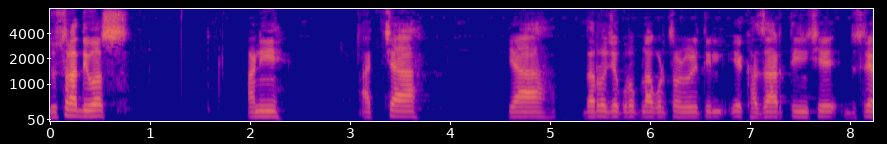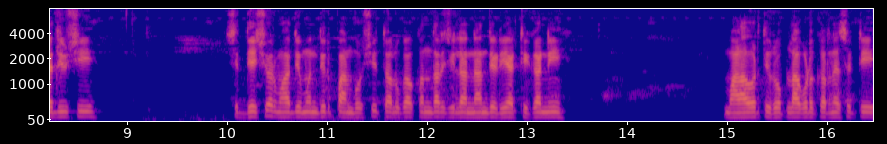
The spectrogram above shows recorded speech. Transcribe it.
दुसरा दिवस आणि आजच्या या दररोज एक रोप लागवड चळवळीतील एक हजार तीनशे दुसऱ्या दिवशी सिद्धेश्वर महादेव मंदिर पानभोशी तालुका कंदार जिल्हा नांदेड या ठिकाणी माळावरती रोप लागवड करण्यासाठी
